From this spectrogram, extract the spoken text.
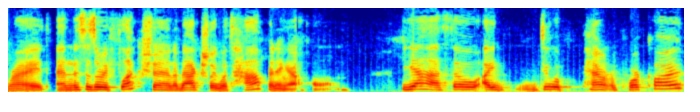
right? And this is a reflection of actually what's happening at home. Yeah, so I do a parent report card.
